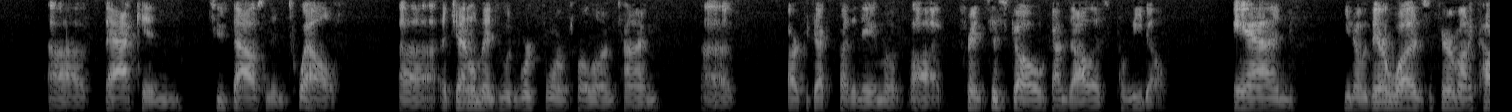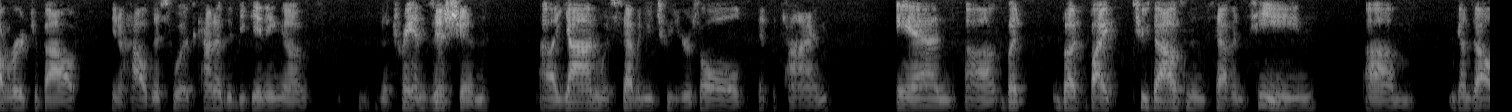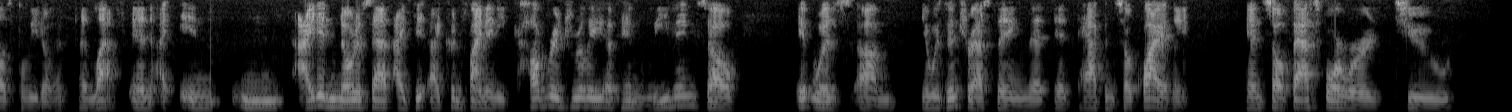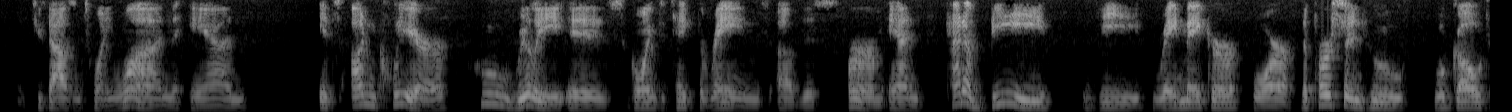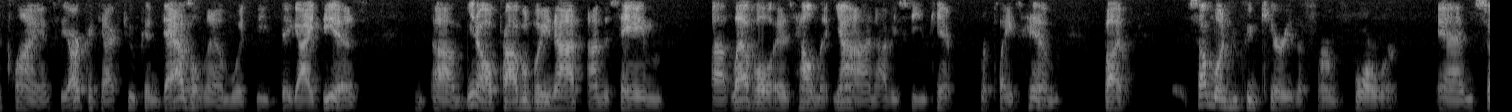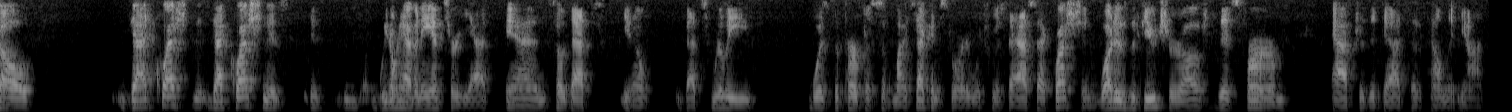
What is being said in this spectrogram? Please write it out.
uh, back in 2012, uh, a gentleman who had worked for him for a long time, uh, architect by the name of uh, Francisco Gonzalez Pulido, and you know, there was a fair amount of coverage about, you know, how this was kind of the beginning of the transition. Uh, Jahn was 72 years old at the time, and uh, but but by 2017, um, Gonzalez Pulido had, had, left, and I, in, I didn't notice that. I did. I couldn't find any coverage really of him leaving, so it was um, it was interesting that it happened so quietly. And so fast forward to 2021, and it's unclear who really is going to take the reins of this firm and kind of be the rainmaker or the person who will go to clients, the architect who can dazzle them with these big ideas. Um, you know, probably not on the same uh, level as Helmut Jahn. Obviously, you can't replace him, but someone who can carry the firm forward. And so that question that question is, we don't have an answer yet. And so that's you know that's really was the purpose of my second story, which was to ask that question: What is the future of this firm after the death of Helmut Jahn?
